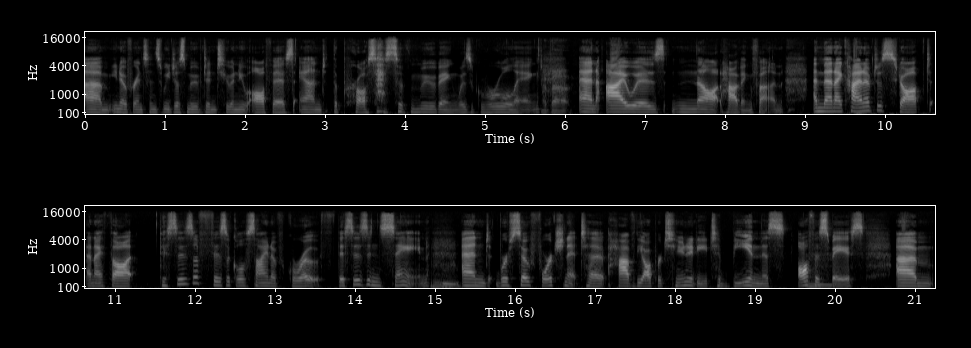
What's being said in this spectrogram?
um, you know, for instance, we just moved into a new office and the process of moving was grueling. I. And I was not having fun. And then I kind of just stopped and I thought, this is a physical sign of growth. This is insane. Mm. And we're so fortunate to have the opportunity to be in this office Mm. space. Um,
